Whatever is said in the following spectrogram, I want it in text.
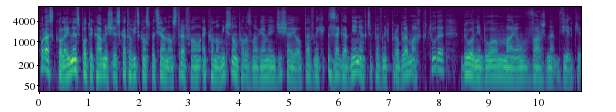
Po raz kolejny spotykamy się z katowicką specjalną strefą ekonomiczną. Porozmawiamy dzisiaj o pewnych zagadnieniach czy pewnych problemach, które było nie było mają ważne, wielkie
